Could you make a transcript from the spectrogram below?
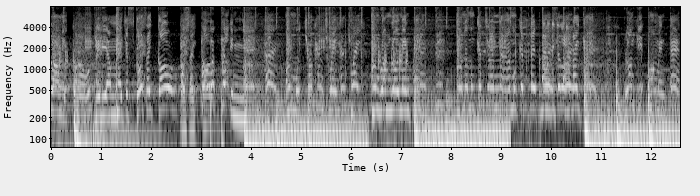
long ago Maybe I might just go psycho Go psycho ផឹកផឹកកញ្ញាអូនមួយឈប់ខាងឆ្វេងខាងឆ្វេងអូនរំលយមែនទេអូនមិនគិតច្រើនណាមិនគិតទេផ្ដាំពីស្លោះដៃទេរំគៀអងមែនតែន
